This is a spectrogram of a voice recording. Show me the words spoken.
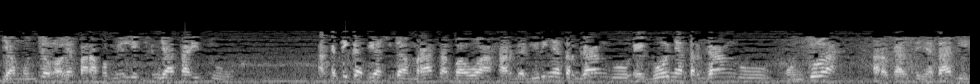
yang muncul oleh para pemilik senjata itu. Nah, ketika dia sudah merasa bahwa harga dirinya terganggu, egonya terganggu, muncullah arogansinya tadi.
